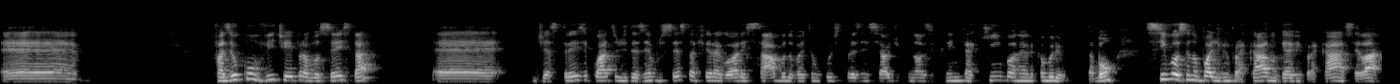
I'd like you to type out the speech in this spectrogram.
É, fazer o convite aí para vocês, tá? É, dias 3 e 4 de dezembro, sexta-feira agora e sábado, vai ter um curso presencial de hipnose clínica aqui em Balneário Camboriú, tá bom? Se você não pode vir para cá, não quer vir para cá, sei lá,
